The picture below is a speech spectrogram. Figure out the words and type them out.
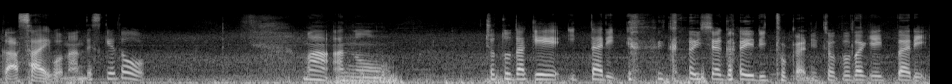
日が最後なんですけどまああのちょっとだけ行ったり 会社帰りとかにちょっとだけ行ったり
